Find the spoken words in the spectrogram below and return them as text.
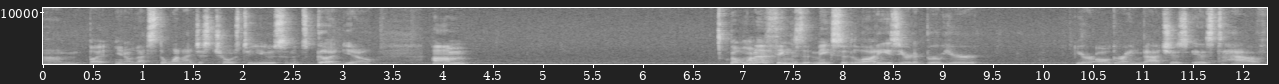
Um, but you know that's the one I just chose to use, and it's good. You know, um, but one of the things that makes it a lot easier to brew your your all grain batches is to have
